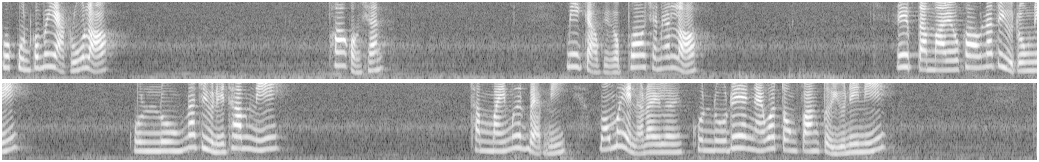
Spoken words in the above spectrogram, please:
พวกคุณก็ไม่อยากรู้เหรอ พ่อของฉัน มีข่าวเกี่ยวกับพ่อฉันกันเหรอ รีบตามมาเร็วเข้าน่าจะอยู่ตรงนี้ คุณลุงน่าจะอยู่ในถ้ำนี้ทำไมมืดแบบนี้ มองไม่เห็นอะไรเลย คุณรู้ได้ยังไงว่าตรงฟางเต๋ออยู่ในนี้ แส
